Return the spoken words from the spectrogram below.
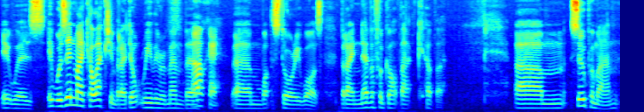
It was it was in my collection, but I don't really remember Okay. um, what the story was. But I never forgot that cover. Um, Superman.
